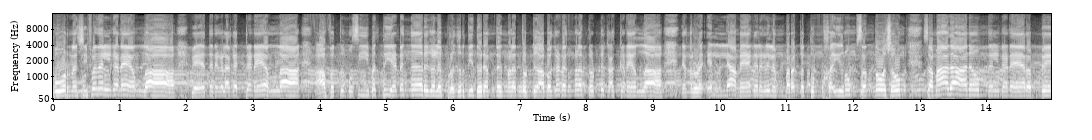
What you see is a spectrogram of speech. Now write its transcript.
പൂർണ ശിഫ നൽകണേ അല്ല. വേദനകൾ അകറ്റണേ അല്ല. ആപത്ത് മുസീബത്ത് എടങ്ങേറുകൾ പ്രകൃതി ദുരന്തങ്ങളെ തൊട്ട് അപകടങ്ങളെ തൊട്ട് കാക്കണേ അല്ല. ഞങ്ങളുടെ എല്ലാ മേഖലകളിലും പറക്കത്തും ഹൈറും സന്തോഷവും സമാധാനവും നൽകണേ റബ്ബേ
